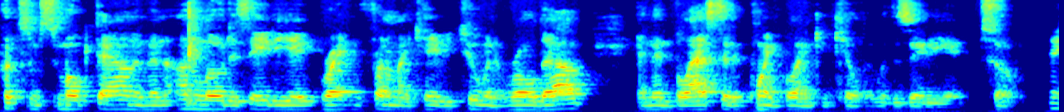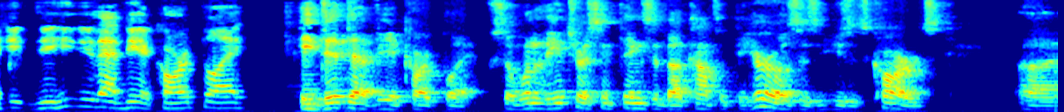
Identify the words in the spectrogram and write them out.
put some smoke down and then unload his 88 right in front of my KV2 when it rolled out and then blasted it point blank and killed it with his 88. So Did he, did he do that via card play? he did that via card play. So one of the interesting things about Conflict of Heroes is it uses cards uh,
